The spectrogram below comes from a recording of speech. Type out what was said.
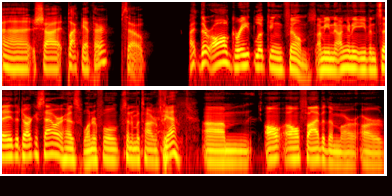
uh, shot Black Panther. So I, they're all great looking films. I mean, I'm going to even say The Darkest Hour has wonderful cinematography. Yeah. Um, all, all five of them are, are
